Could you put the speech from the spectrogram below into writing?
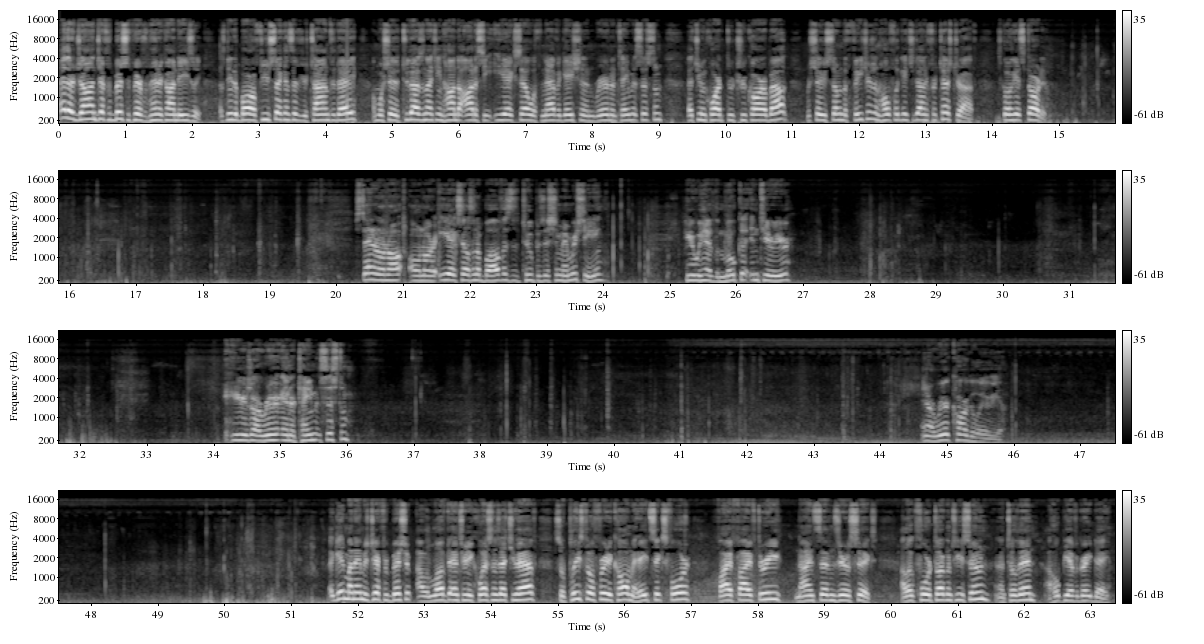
Hey there, Jon. Jeffery Bishop here from Hendrick Easley. I just need to borrow a few seconds of your time today. I'm going to show you the 2019 Honda Odyssey EXL with navigation and rear entertainment system that you inquired through TrueCar about. I'm going to show you some of the features and hopefully get you down for a test drive. Let's go and get started. Standard on our, on our EXLs and above is the two position memory seating. Here we have the mocha interior Here's our rear entertainment system. And our rear cargo area. Again, my name is Jeffery Bishop. I would love to answer any questions that you have. So please feel free to call me at 864-553-9706. I look forward to talking to you soon. And until then, I hope you have a great day.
